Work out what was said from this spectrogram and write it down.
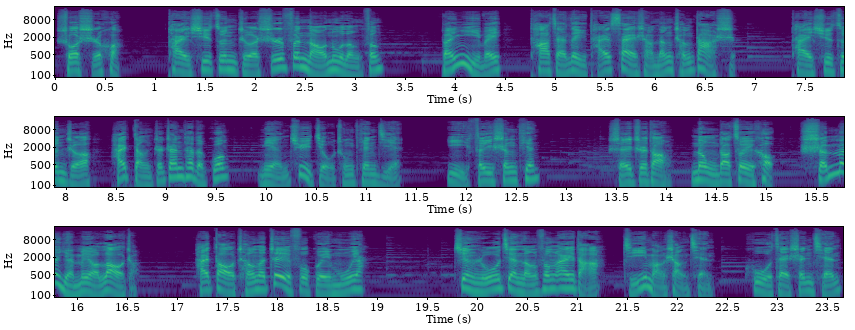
说实话。太虚尊者十分恼怒冷风，本以为他在擂台赛上能成大事，太虚尊者还等着沾他的光，免去九重天劫，一飞升天。谁知道弄到最后什么也没有落着，还倒成了这副鬼模样。静茹见冷风挨打，急忙上前护在身前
